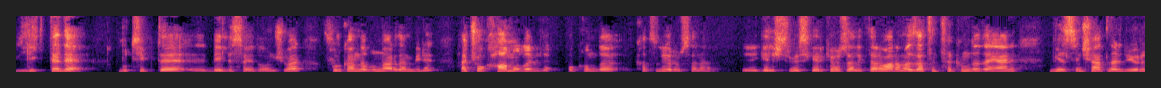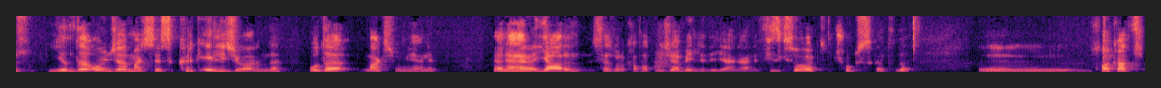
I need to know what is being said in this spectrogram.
ligde de bu tipte e, belli sayıda oyuncu var. Furkan da bunlardan biri. Ha çok ham olabilir. O konuda katılıyorum sana. E, geliştirmesi gereken özellikler var ama zaten takımda da yani Wilson Chandler diyoruz. Yılda oyuncu maç sayısı 40-50 civarında. O da maksimum yani. Yani her yarın sezonu kapatmayacağı belli değil yani. Hani fiziksel olarak çok sıkıntılı. E, fakat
